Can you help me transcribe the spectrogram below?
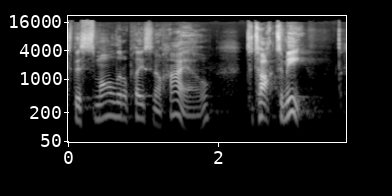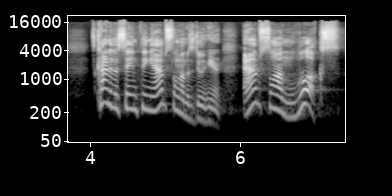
to this small little place in Ohio to talk to me. It's kind of the same thing Absalom is doing here. Absalom looks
